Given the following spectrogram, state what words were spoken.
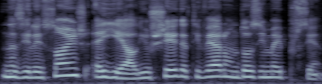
nas eleições, a IEL e o Chega tiveram 12,5%,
